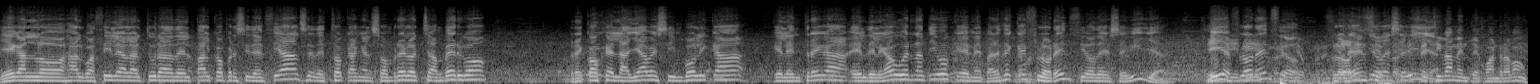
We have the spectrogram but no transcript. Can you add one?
Llegan los alguaciles a la altura del palco presidencial, se destocan el sombrero, el chambergo, recogen la llave simbólica que le entrega el delegado gubernativo, que me parece que es Florencio de Sevilla. Sí, Sí, es sí, Florencio, Florencio, Florencio, Florencio, de Sevilla. Efectivamente, Juan Ramón.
